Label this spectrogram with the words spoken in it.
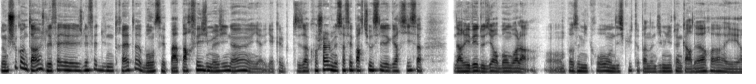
Donc je suis content, je l'ai fait, je l'ai fait d'une traite. Bon, c'est pas parfait, j'imagine. Hein. Il, y a, quelques petits accrochages, mais ça fait partie aussi de l'exercice d'arriver, de dire bon voilà, on pose le micro, on discute pendant 10 minutes, un quart d'heure et, euh,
